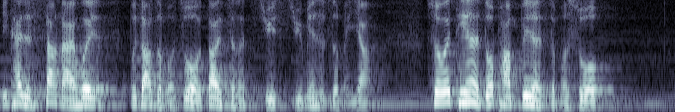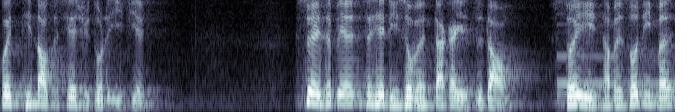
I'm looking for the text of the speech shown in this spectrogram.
一开始上来会不知道怎么做，到底整个局局面是怎么样，所以会听很多旁边人怎么说，会听到这些许多的意见。所以这边这些领袖们大概也知道，所以他们说：“你们，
